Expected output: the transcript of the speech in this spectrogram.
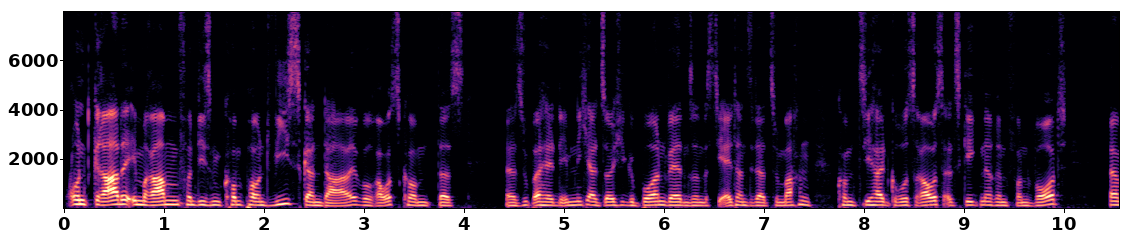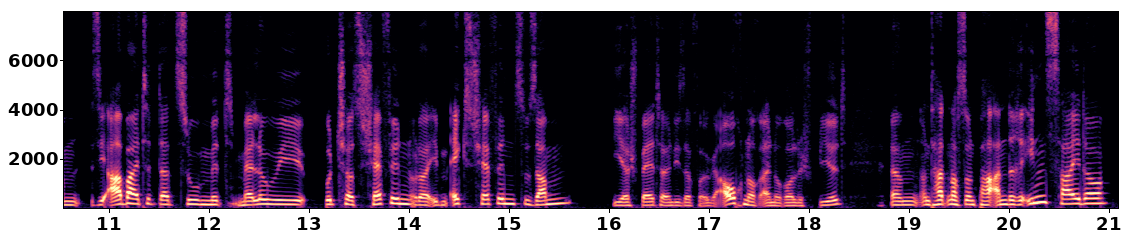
und gerade im Rahmen von diesem Compound V-Skandal, wo rauskommt, dass äh, Superhelden eben nicht als solche geboren werden, sondern dass die Eltern sie dazu machen, kommt sie halt groß raus als Gegnerin von Wort. Ähm, sie arbeitet dazu mit Mallory Butchers Chefin oder eben Ex-Chefin zusammen, die ja später in dieser Folge auch noch eine Rolle spielt, ähm, und hat noch so ein paar andere Insider.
